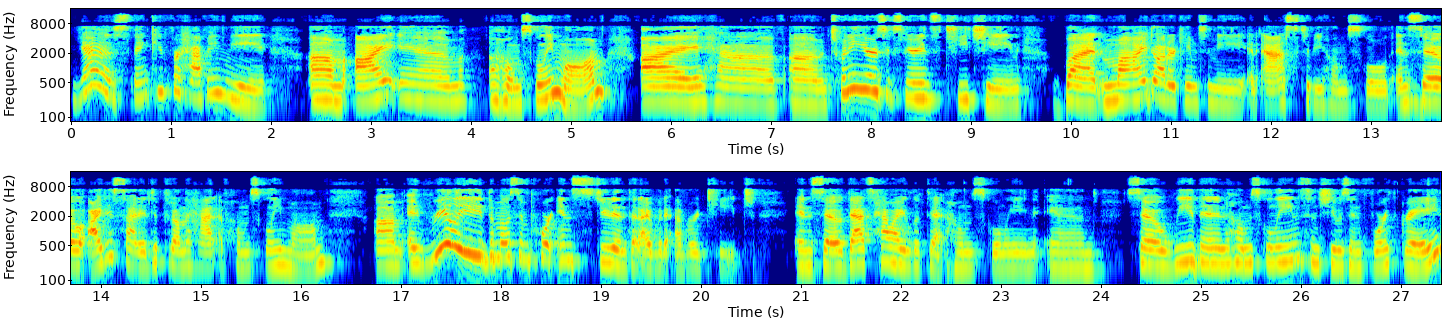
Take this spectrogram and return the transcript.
Yes, thank you for having me. Um, I am a homeschooling mom. I have um, 20 years experience teaching, but my daughter came to me and asked to be homeschooled. And so I decided to put on the hat of homeschooling mom um, and really the most important student that I would ever teach. And so that's how I looked at homeschooling. And so we've been homeschooling since she was in fourth grade,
